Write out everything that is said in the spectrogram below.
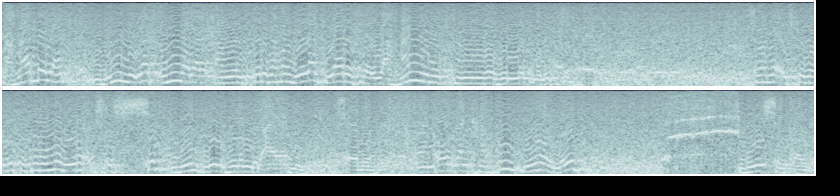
sahabeler bunu lügat ünlüm olarak anladıkları zaman diyorlar ki ya Resulallah hangi Müslümanlığı zulmetmedik ki? Sonra işte bu seferinde diyor? İşte şirk büyük bir zulümdür ayetini söylüyor. Yani oradan kastım ne oldu? Büyük şirk oldu.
